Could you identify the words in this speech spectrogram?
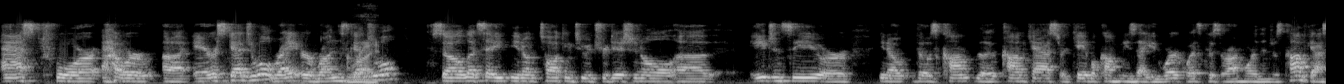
asked for our uh, air schedule, right, or run schedule. Right. So let's say you know talking to a traditional uh, agency or you know those com the Comcast or cable companies that you'd work with because there are more than just Comcast.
